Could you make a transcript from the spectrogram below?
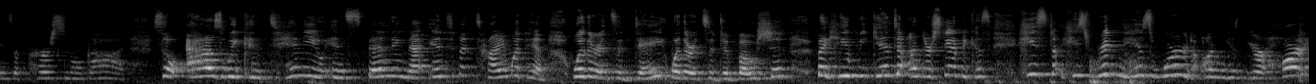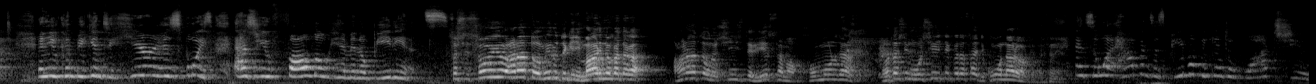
is a personal God. So as we continue in spending that intimate time with Him, whether it's a date, whether it's a devotion, but He begin to understand because He's He's written His word on his, your heart, and you can begin to hear His voice as you follow Him in obedience. そしてそういうあなたを見る時に周りの方が あなたの信じてるイエス様は本物だ私に教えてくださいってこうなるわけですね And so what happens is people begin to watch you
